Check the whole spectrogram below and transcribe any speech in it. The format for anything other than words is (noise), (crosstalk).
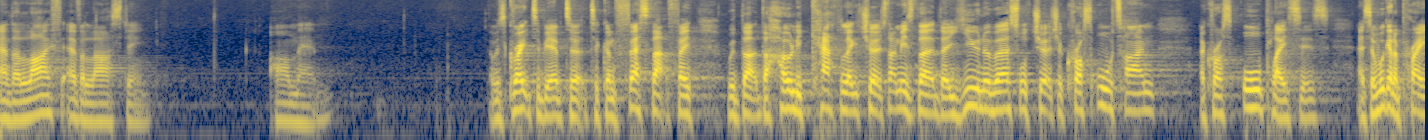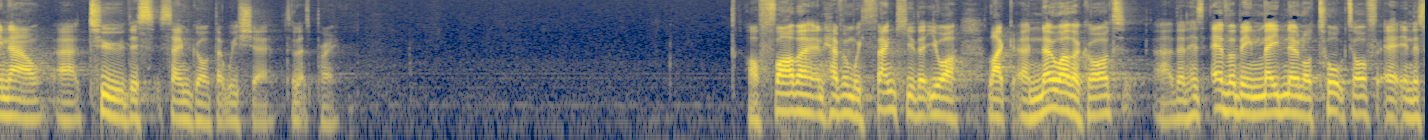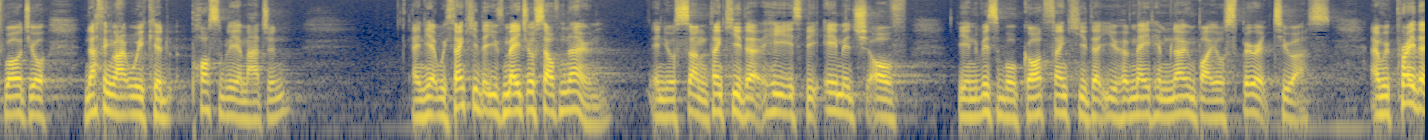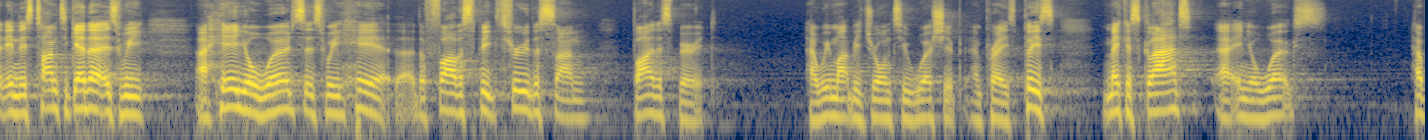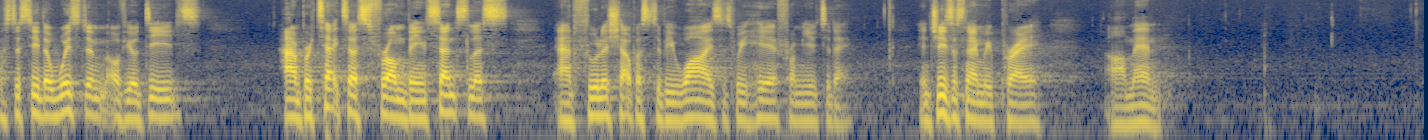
and the life everlasting. Amen. It was great to be able to, to confess that faith with the, the Holy Catholic Church. That means the, the universal church across all time, across all places. And so we're going to pray now uh, to this same God that we share. So let's pray. Our Father in heaven, we thank you that you are like uh, no other God uh, that has ever been made known or talked of uh, in this world. You're nothing like we could possibly imagine. And yet we thank you that you've made yourself known in your Son. Thank you that He is the image of the invisible God. Thank you that you have made Him known by your Spirit to us. And we pray that in this time together, as we uh, hear your words, as we hear uh, the Father speak through the Son by the Spirit, uh, we might be drawn to worship and praise. Please make us glad uh, in your works. Help us to see the wisdom of your deeds and protect us from being senseless and foolish. Help us to be wise as we hear from you today. In Jesus' name we pray. Amen.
